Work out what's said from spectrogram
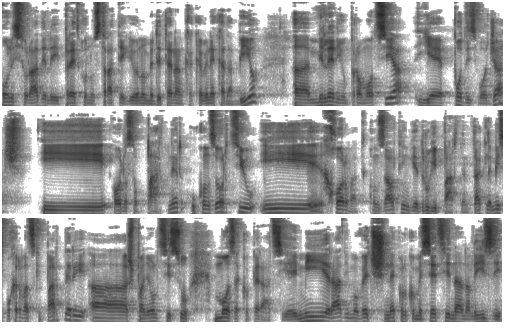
Oni su radili prethodnu strategiju ono Mediteran kakav je nekada bio. Millennium promocija je podizvođač i, odnosno partner u konzorciju i Horvat Consulting je drugi partner. Dakle, mi smo hrvatski partneri, a Španjolci su mozak operacije i mi radimo već nekoliko mjeseci na analizi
